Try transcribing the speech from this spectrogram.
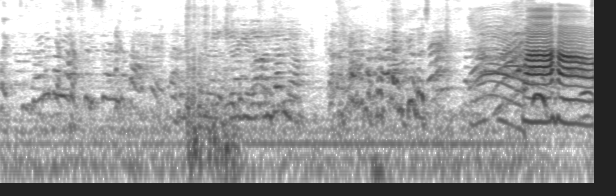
Like, does anybody else concerned about this? I'm gonna turn around and drag you around. I'm done now. Okay, good. Wow.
